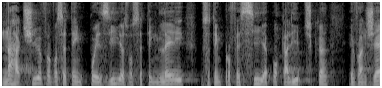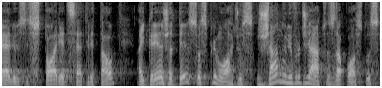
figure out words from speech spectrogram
narrativa, você tem poesias, você tem lei, você tem profecia apocalíptica, evangelhos, história, etc. e tal. A igreja, desde seus primórdios, já no livro de Atos dos Apóstolos,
